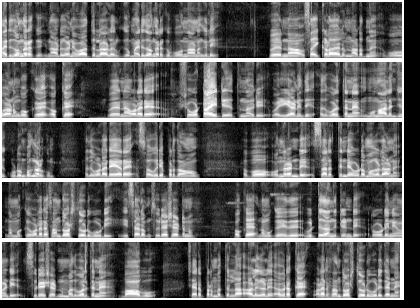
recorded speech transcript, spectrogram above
മരുതോങ്കരക്ക് ഈ നാടുകാണി ഭാഗത്തുള്ള ആളുകൾക്ക് മരുതോങ്കരക്ക് പോകുന്നതാണെങ്കിൽ പിന്നെ സൈക്കിളായാലും നടന്ന് പോവുകയാണെങ്കിൽ ഒക്കെ ഒക്കെ പിന്നെ വളരെ ഷോർട്ടായിട്ട് എത്തുന്ന ഒരു വഴിയാണിത്. അതുപോലെ തന്നെ മൂന്നാലഞ്ച് കുടുംബങ്ങൾക്കും അത് വളരെയേറെ സൗകര്യപ്രദമാവും. അപ്പോൾ ഒന്ന് രണ്ട് സ്ഥലത്തിന്റെ ഉടമകളാണ് നമുക്ക് വളരെ സന്തോഷത്തോടു കൂടി ഈ സ്ഥലം സുരേഷേട്ടനും ഒക്കെ നമുക്ക് ഇത് വിട്ടു തന്നിട്ടുണ്ട്. റോഡിന് വേണ്ടി സുരേഷേട്ടനും അതുപോലെ തന്നെ ബാബു ചരപ്പറമ്പത്തുള്ള ആളുകൾ അവരൊക്കെ വളരെ സന്തോഷത്തോടു കൂടി തന്നെ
